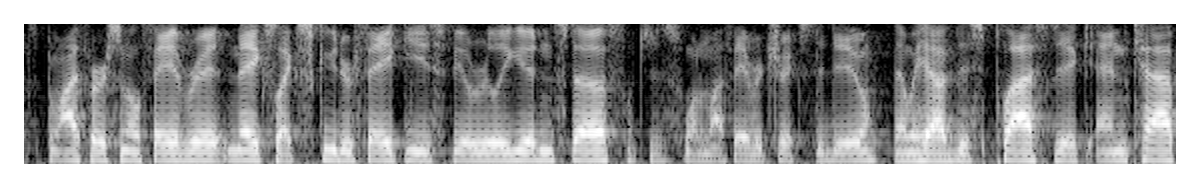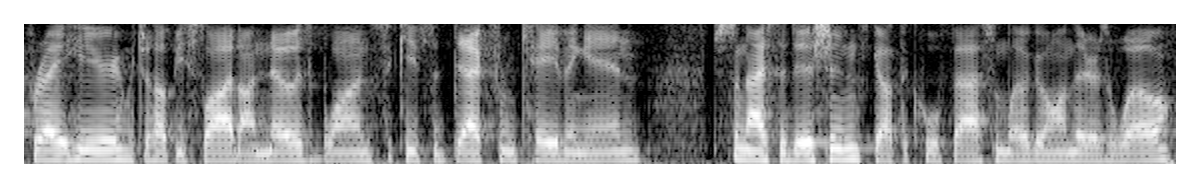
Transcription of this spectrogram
It's my personal favorite. It makes like scooter fakies feel really good and stuff, which is one of my favorite tricks to do. Then we have this plastic end cap right here, which will help you slide on nose blunts. It keeps the deck from caving in. Just a nice addition. It's got the cool Fasen logo on there as well.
